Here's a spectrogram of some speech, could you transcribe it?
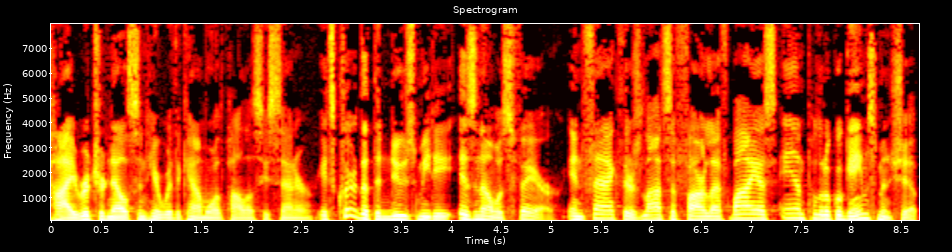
Hi, Richard Nelson here with the Commonwealth Policy Center. It's clear that the news media isn't always fair. In fact, there's lots of far left bias and political gamesmanship.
